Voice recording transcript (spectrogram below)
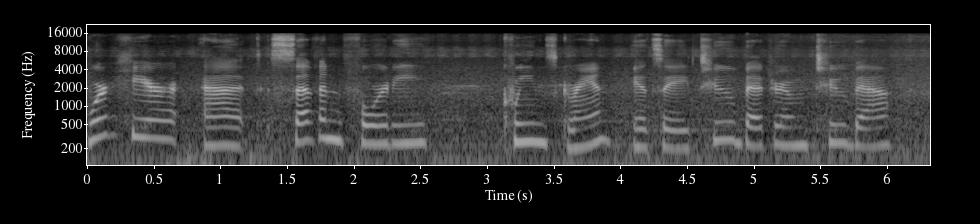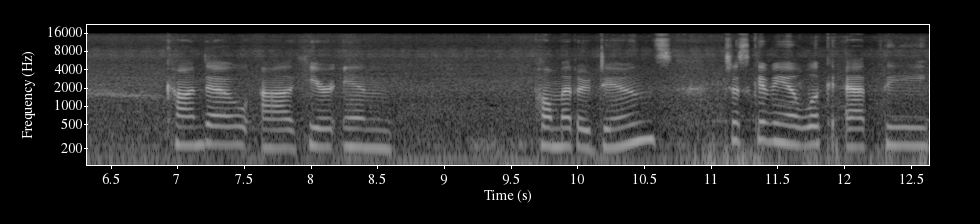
We're here at 740 Queens Grant. It's a two bedroom, two bath condo uh, here in Palmetto Dunes. Just giving a look at the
